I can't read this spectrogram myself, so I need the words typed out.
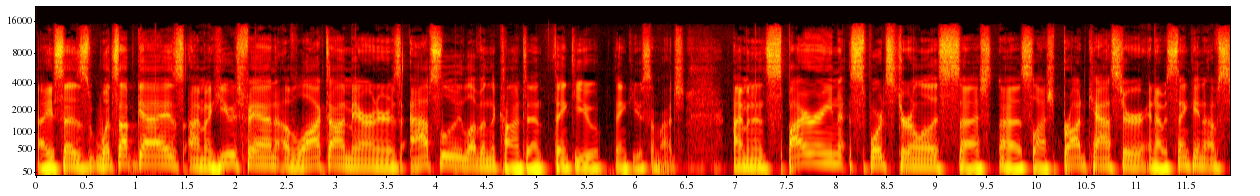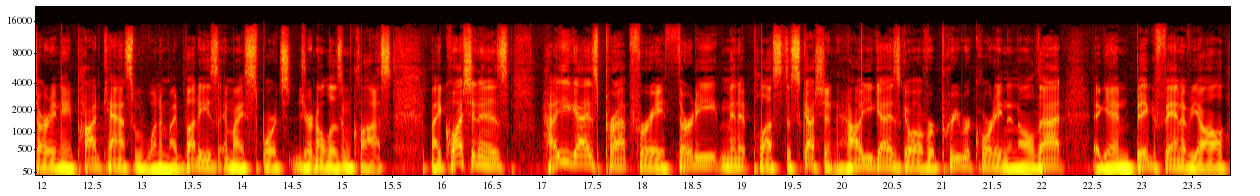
Uh, he says, "What's up, guys? I'm a huge fan of Locked On Mariners. Absolutely loving the content. Thank you, thank you so much." I'm an inspiring sports journalist slash, uh, slash broadcaster, and I was thinking of starting a podcast with one of my buddies in my sports journalism class. My question is how you guys prep for a 30 minute plus discussion? How you guys go over pre recording and all that? Again, big fan of y'all.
